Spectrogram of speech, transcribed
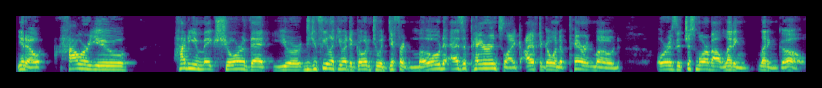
you know, how are you, how do you make sure that you're did you feel like you had to go into a different mode as a parent? Like i have to go into parent mode or is it just more about letting letting go?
